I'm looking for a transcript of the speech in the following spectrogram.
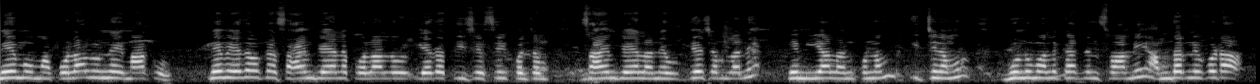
మేము మా పొలాలు ఉన్నాయి మాకు. మేము ఏదో ఒక సాయం చేయాలి పొలాలు ఏదో తీసేసి కొంచెం సాయం చేయాలనే ఉద్దేశంలోనే మేము ఇవ్వాలనుకున్నాం ఇచ్చినాము. గుండు మల్లికార్జున స్వామి అందరినీ కూడా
